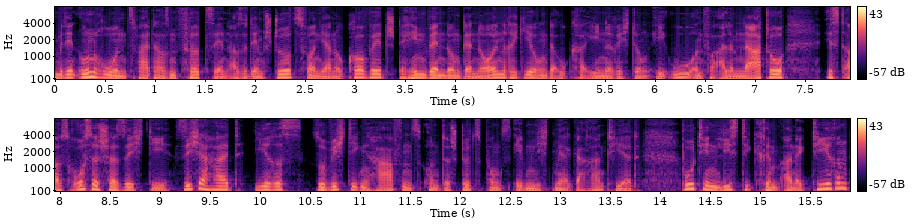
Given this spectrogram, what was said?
mit den Unruhen 2014, also dem Sturz von Janukowitsch, der Hinwendung der neuen Regierung der Ukraine Richtung EU und vor allem NATO, ist aus russischer Sicht die Sicherheit ihres so wichtigen Hafens und des Stützpunkts eben nicht mehr garantiert. Putin ließ die Krim annektieren,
